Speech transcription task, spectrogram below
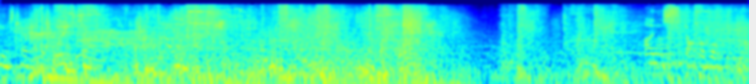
Team's turret. Unstoppable.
